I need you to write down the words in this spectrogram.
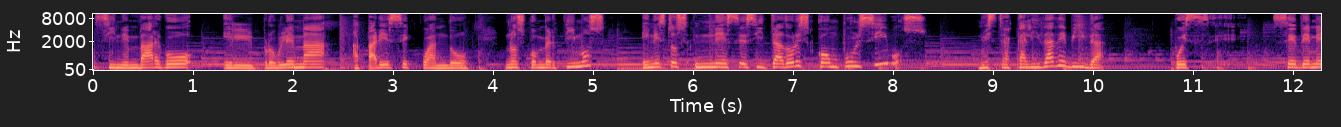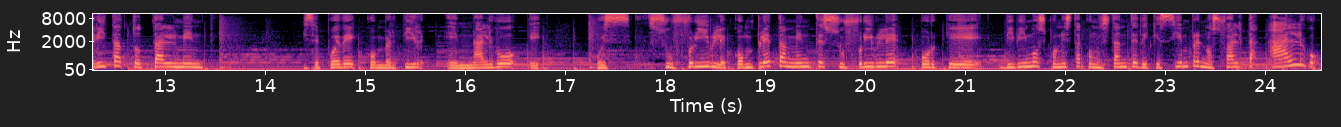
Sin embargo, el problema aparece cuando nos convertimos en estos necesitadores compulsivos. Nuestra calidad de vida, pues, eh, se demerita totalmente y se puede convertir en algo eh, pues sufrible, completamente sufrible porque vivimos con esta constante de que siempre nos falta algo.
